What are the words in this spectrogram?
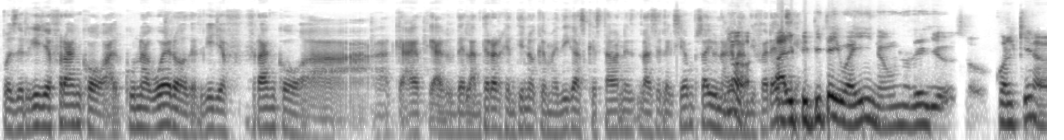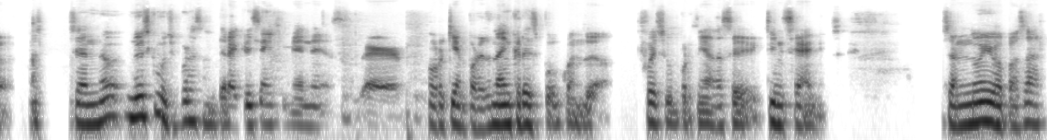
pues del Guille Franco al Kun Agüero, del Guille Franco al delantero argentino que me digas que estaba en la selección, pues hay una gran diferencia. Al Pipita Higuaín o uno de ellos, o cualquiera. O sea, no, no es como si fueras a meter a Cristian Jiménez, ¿por quién? Por Hernán Crespo, cuando fue su oportunidad hace 15 años. O sea, no iba a pasar.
